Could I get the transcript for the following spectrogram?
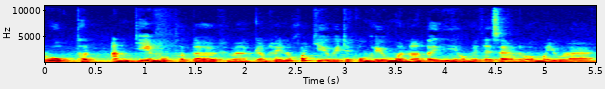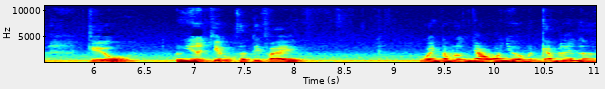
ruột thịt anh chị em ruột thịt á mà cảm thấy nó khó chịu thì chắc cũng hiểu mình á. Tại vì không hiểu tại sao nữa. Mà dù là kiểu đương nhiên là chị em ruột thịt thì phải quan tâm lẫn nhau á. Nhưng mà mình cảm thấy là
